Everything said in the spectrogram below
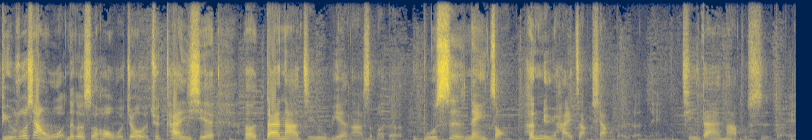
比如说像我那个时候，我就有去看一些呃戴安娜纪录片啊什么的，不是那种很女孩长相的人呢、其实戴安娜不是的耶，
